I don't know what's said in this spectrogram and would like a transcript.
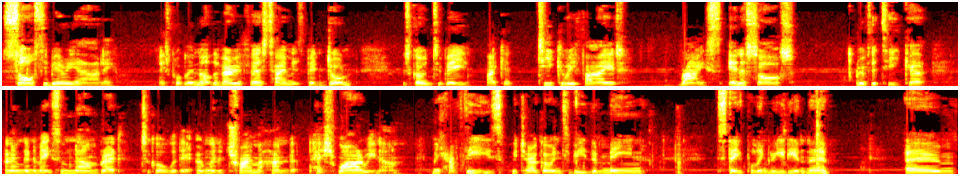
saucy biryani. It's probably not the very first time it's been done. It's going to be like a tikka-ified rice in a sauce with the tikka and I'm going to make some naan bread to go with it. I'm going to try my hand at Peshwari naan. We have these, which are going to be the main staple ingredient there. Um,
